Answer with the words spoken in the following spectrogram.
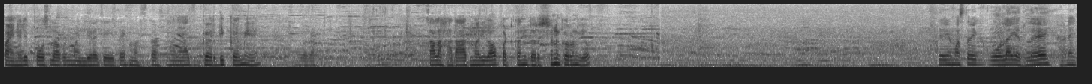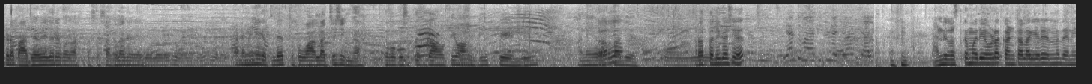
फायनली पोचलो आपण मंदिराच्या इथे. मस्त असं. आणि आज गर्दी कमी आहे. बघा. चला आता आतमध्ये जाऊ. पटकन दर्शन करून घेऊ. ते मस्त एक कोला घेतलंय. आणि इकडे भाज्या वगैरे बघा. कसं सगळं काय आहे. आणि मी घेतलेत वालाच्या शेंगा. ते बघू शकतो गावठी वांगी भेंडी आणि रताली आहेत. रताली कशी आहेत? आणि रस्त्यामध्ये एवढा कंटाला गेलेला ना त्याने.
